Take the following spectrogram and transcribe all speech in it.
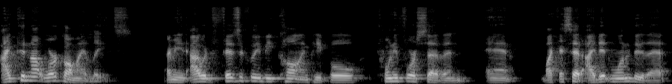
I could not work all my leads. I mean, I would physically be calling people 24 7. And like I said, I didn't want to do that.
